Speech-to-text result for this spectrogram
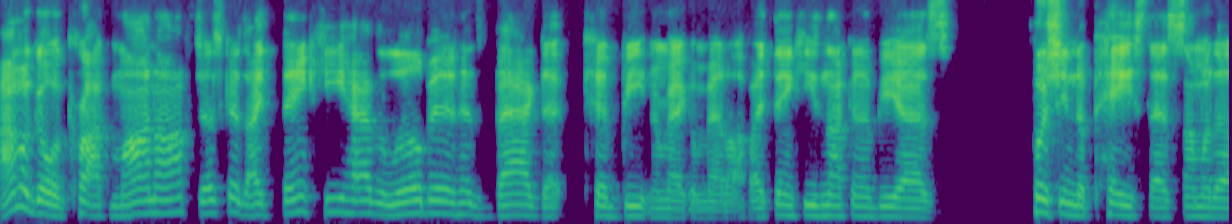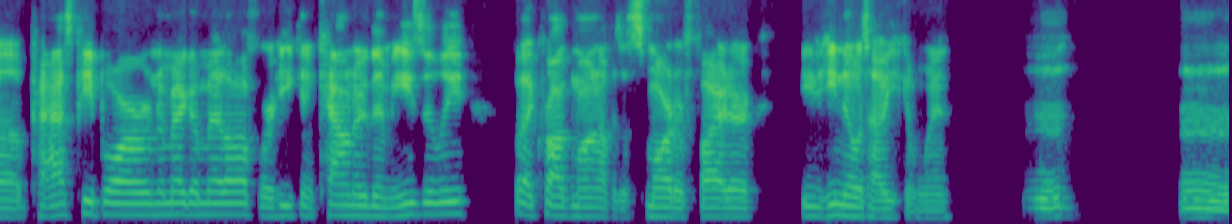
I'm gonna go with Kakhramonov just because I think he has a little bit in his bag that could beat Nurmagomedov. I think he's not gonna be as pushing the pace that some of the past people are in the Megomedov, where he can counter them easily. But like Kakhramonov is a smarter fighter. He he knows how he can win. Mm. Mm.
